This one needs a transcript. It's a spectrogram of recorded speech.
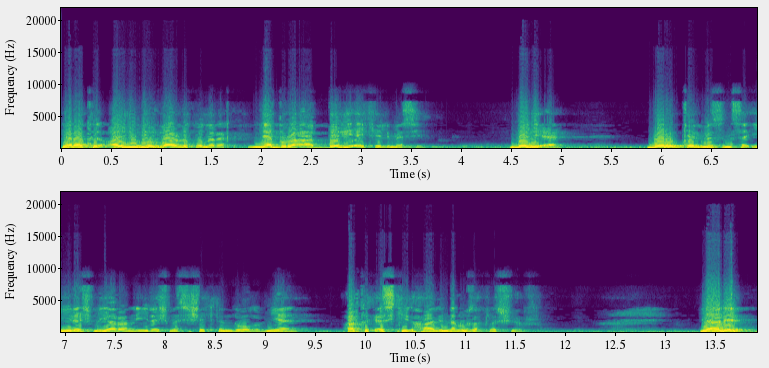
yaratı ayrı bir varlık olarak nebra beri'e kelimesi beri'e bur kelimesi mesela iyileşme, yaranın iyileşmesi şeklinde olur. Niye? Artık eski halinden uzaklaşıyor. Yani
